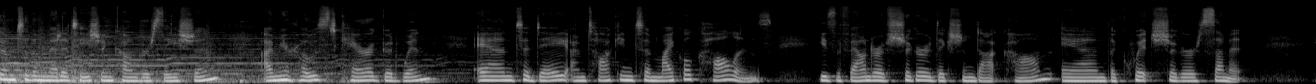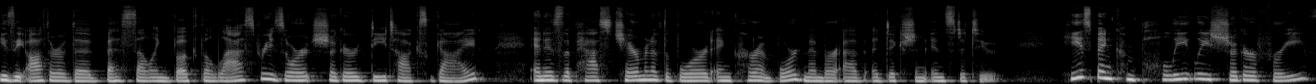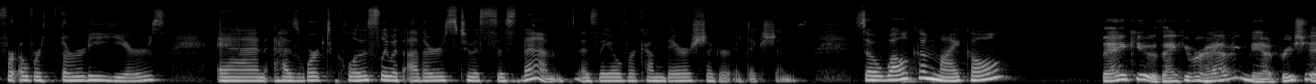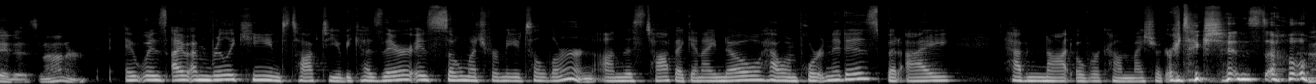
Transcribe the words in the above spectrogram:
Welcome to the Meditation Conversation. I'm your host, Kara Goodwin, and today I'm talking to Michael Collins. He's the founder of sugaraddiction.com and the Quit Sugar Summit. He's the author of the best selling book, The Last Resort Sugar Detox Guide, and is the past chairman of the board and current board member of Addiction Institute. He's been completely sugar free for over 30 years and has worked closely with others to assist them as they overcome their sugar addictions. So, welcome, Michael. Thank you. Thank you for having me. I appreciate it. It's an honor. It was, I, am really keen to talk to you because there is so much for me to learn on this topic. And I know how important it is, but I have not overcome my sugar addiction. So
